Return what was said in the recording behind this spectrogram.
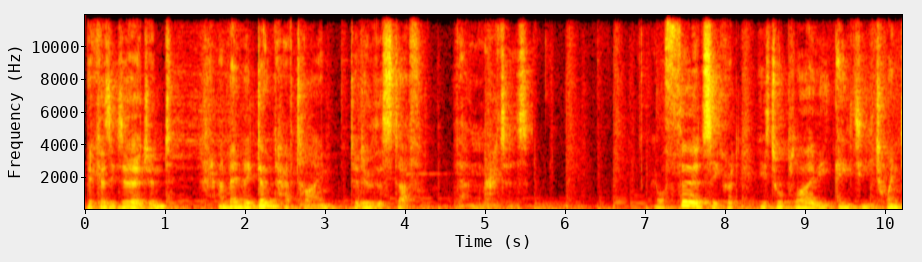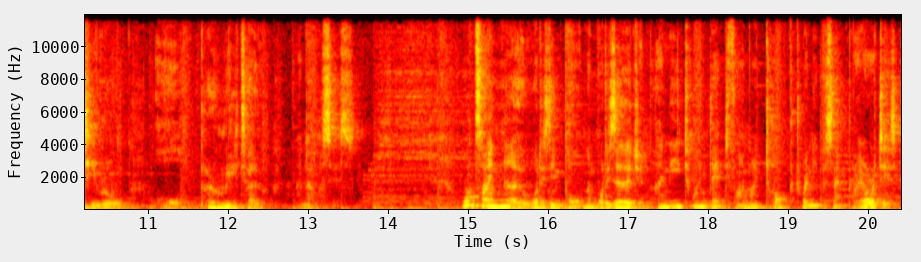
because it's urgent, and then they don't have time to do the stuff that matters. Our third secret is to apply the 80 20 rule or Pareto analysis. Once I know what is important and what is urgent, I need to identify my top 20% priorities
